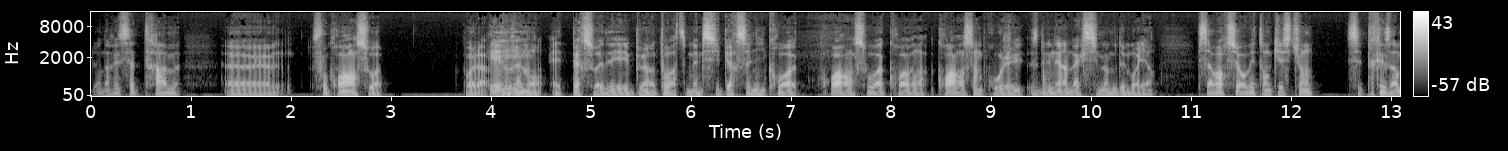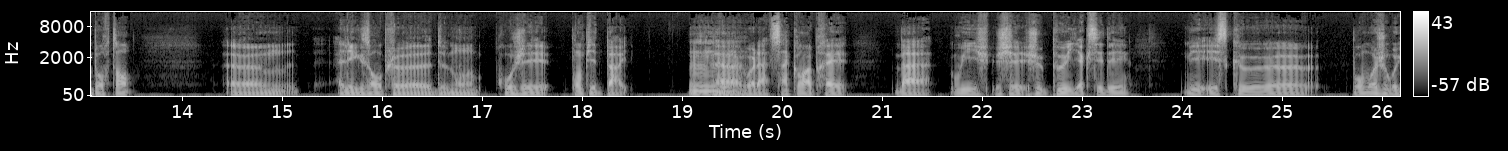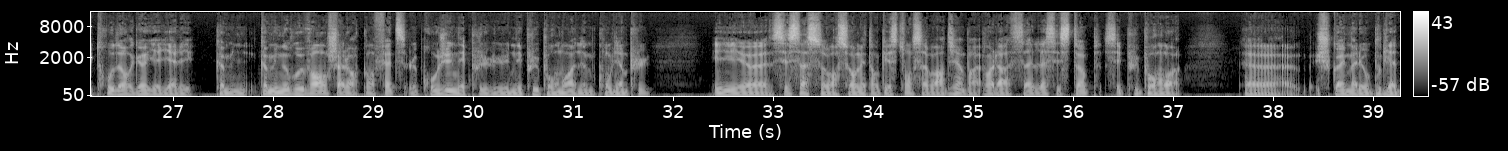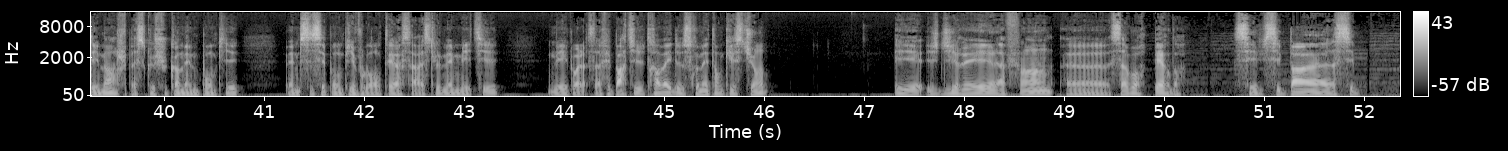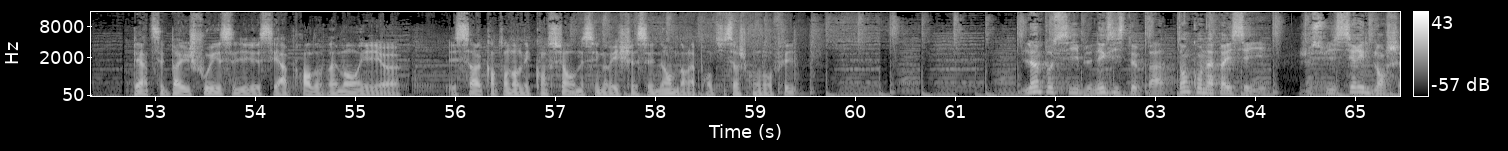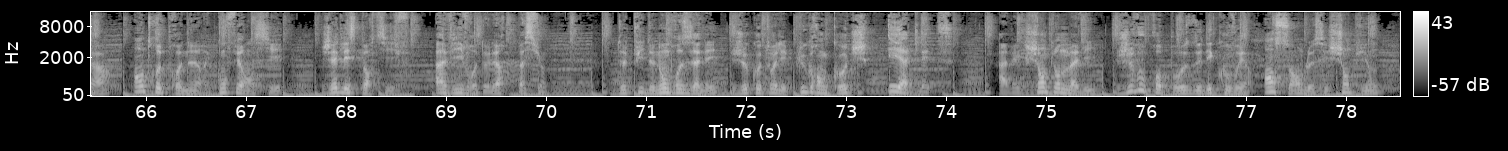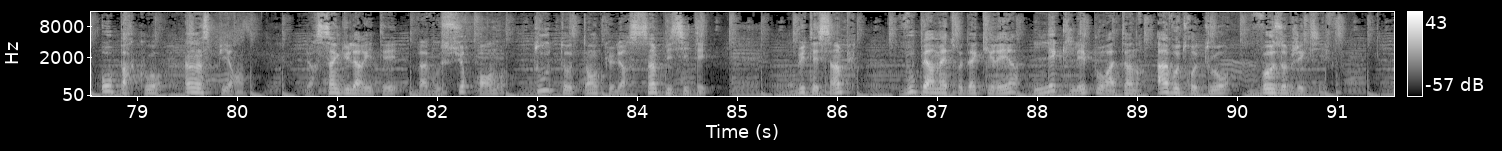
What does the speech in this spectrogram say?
Je donnerais cette trame. Euh, faut croire en soi. Voilà, vraiment être persuadé, peu importe, même si personne n'y croit, croire en soi, croire en, croire en son projet, se donner un maximum de moyens. Savoir se remettre en question, c'est très important. Euh, à l'exemple euh, de mon projet Pompier de Paris. Mmh. Euh, voilà, cinq ans après, bah oui, je, je peux y accéder, mais est-ce que euh, pour moi j'aurais eu trop d'orgueil à y aller? Comme une, revanche alors qu'en fait le projet n'est plus, plus pour moi, ne me convient plus Et euh, c'est ça, savoir se remettre en question, savoir dire, bah voilà, là c'est stop, c'est plus pour moi. Euh, je suis quand même allé au bout de la démarche parce que je suis quand même pompier, même si c'est pompier volontaire, ça reste le même métier. Mais voilà, ça fait partie du travail de se remettre en question. Et je dirais à la fin, euh, savoir perdre. C'est pas. Perdre, c'est pas échouer, c'est apprendre vraiment. Et, et ça, quand on en est conscient, mais c'est une richesse énorme dans l'apprentissage qu'on en fait. L'impossible n'existe pas tant qu'on n'a pas essayé. Je suis Cyril Blanchard, entrepreneur et conférencier. J'aide les sportifs à vivre de leur passion. Depuis de nombreuses années, je côtoie les plus grands coachs et athlètes. Avec Champion de ma vie, je vous propose de découvrir ensemble ces champions au parcours inspirant. Leur singularité va vous surprendre tout autant que leur simplicité. Mon but est simple, vous permettre d'acquérir les clés pour atteindre à votre tour vos objectifs.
